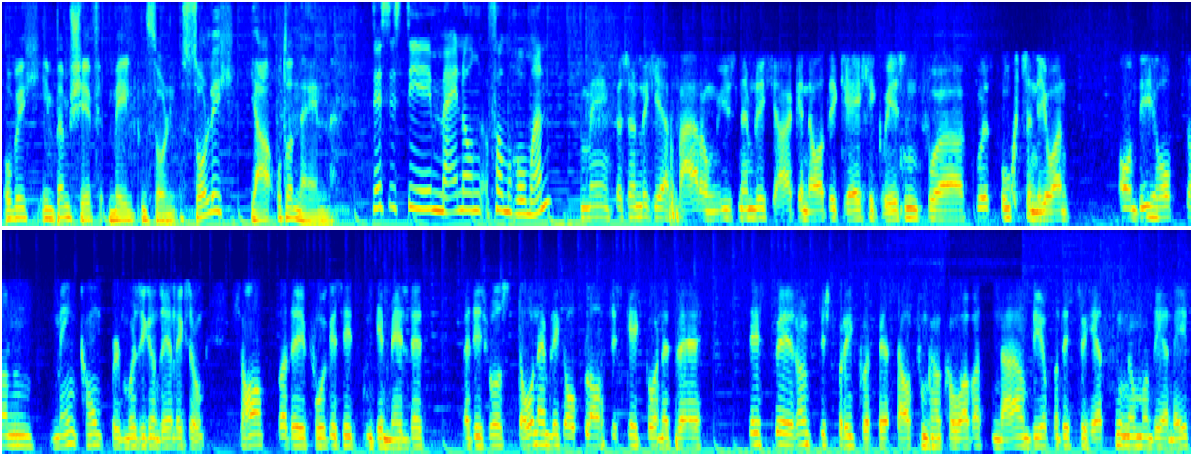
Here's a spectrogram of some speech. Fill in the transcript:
ob ich ihn beim Chef melden soll. Soll ich, ja oder nein? Das ist die Meinung vom Roman. Meine persönliche Erfahrung ist nämlich auch genau die gleiche gewesen vor gut 15 Jahren. Und ich habe dann mein Kumpel, muss ich ganz ehrlich sagen, schon bei den Vorgesetzten gemeldet, weil das, was da nämlich abläuft, das geht gar nicht, weil das berühmte Sprichwort, wer saufen kann, kann arbeiten, nein, und ich habe mir das zu Herzen genommen und er nicht.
